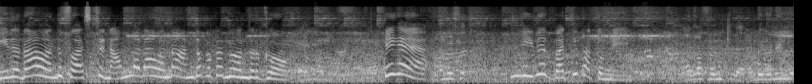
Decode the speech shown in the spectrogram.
இதுதான் வந்து ஃபர்ஸ்ட் நம்ம தான் வந்து அந்த பக்கம் இருந்து வந்திருக்கோம். ஏங்க இது பத்தி பார்த்தோமே. அதெல்லாம் ஃப்ரண்ட்டில் அப்படியே வெளியில்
